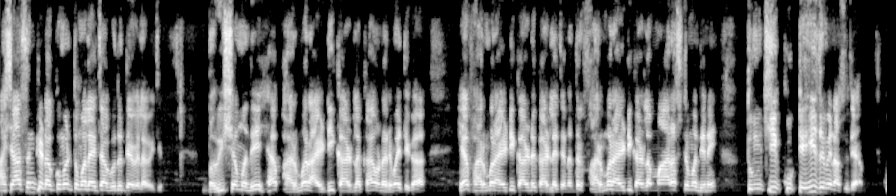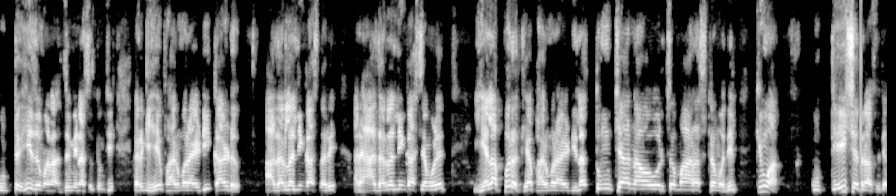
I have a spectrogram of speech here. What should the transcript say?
असे असंख्य डॉक्युमेंट तुम्हाला याच्या अगोदर द्यावे लागायचे. भविष्यामध्ये ह्या फार्मर आय डी कार्डला काय होणार आहे माहितीये का? ह्या फार्मर आय डी कार्ड काढल्याच्या नंतर फार्मर आय डी कार्डला महाराष्ट्रामध्ये नाही तुमची कुठेही जमीन असू द्या कुठेही जमाना जमीन असेल तुमची कारण की हे फार्मर आय डी कार्ड आधारला लिंक असणार आहे आणि आधारला लिंक असल्यामुळे याला परत ह्या फार्मर आय ला तुमच्या नावावरचं महाराष्ट्रामधील किंवा कुठेही क्षेत्र असू द्या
